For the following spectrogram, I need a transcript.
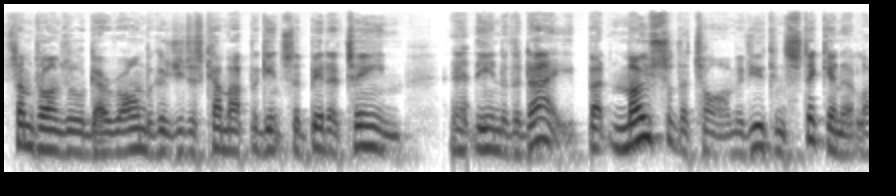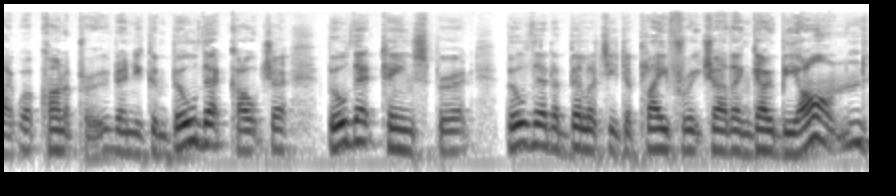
sometimes it'll go wrong because you just come up against a better team. At the end of the day, but most of the time, if you can stick in it like what Connacht proved, and you can build that culture, build that team spirit, build that ability to play for each other and go beyond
